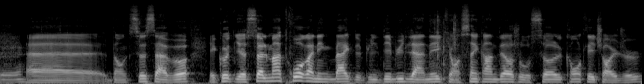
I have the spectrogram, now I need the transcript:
Ah euh, donc ça, ça va. Écoute, il y a seulement trois running backs depuis le début de l'année qui ont 50 verges au sol contre les Chargers.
